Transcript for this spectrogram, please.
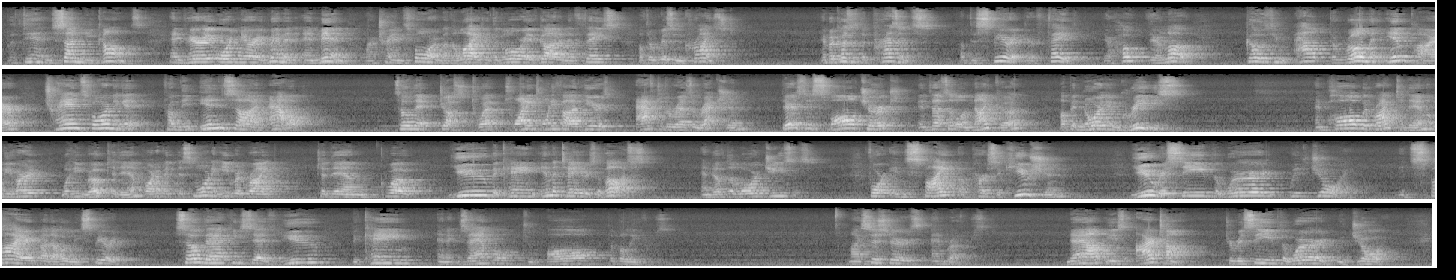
But then Sunday comes, and very ordinary women and men are transformed by the light of the glory of God in the face of the risen Christ. And because of the presence of the Spirit, their faith, their hope, their love go throughout the Roman Empire, transforming it from the inside out, so that just 20, 25 years after the resurrection, there's this small church in Thessalonica up in northern Greece. And Paul would write to them, and we heard what he wrote to them, part of it this morning. He would write to them, quote, you became imitators of us and of the Lord Jesus. For in spite of persecution, you received the word with joy, inspired by the Holy Spirit, so that, he says, you became an example to all the believers. My sisters and brothers, now is our time to receive the word with joy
